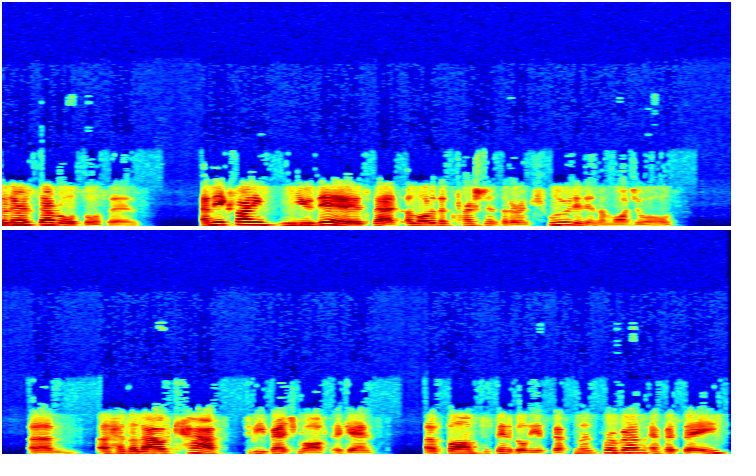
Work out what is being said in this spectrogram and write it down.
So there are several sources. And the exciting news is that a lot of the questions that are included in the modules um, has allowed CASS to be benchmarked against a Farm Sustainability Assessment Program, FSA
